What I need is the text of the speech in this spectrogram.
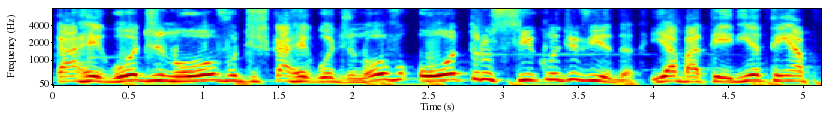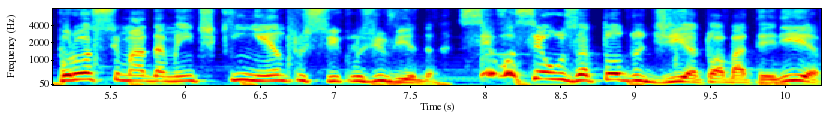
Carregou de novo, descarregou de novo, outro ciclo de vida. E a bateria tem aproximadamente 500 ciclos de vida. Se você usa todo dia a tua bateria,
